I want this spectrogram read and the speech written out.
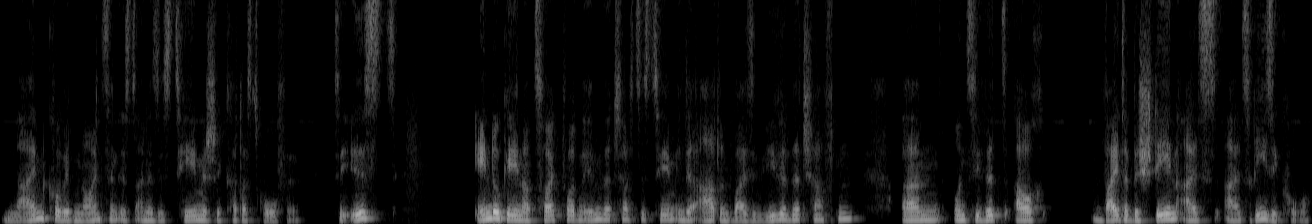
Nein, Covid-19 ist eine systemische Katastrophe. Sie ist endogen erzeugt worden im Wirtschaftssystem, in der Art und Weise, wie wir wirtschaften. Ähm, und sie wird auch weiter bestehen als, als Risiko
